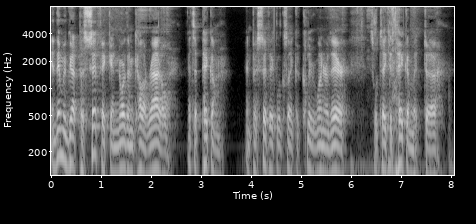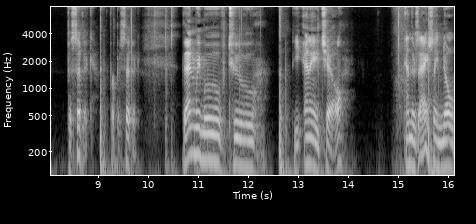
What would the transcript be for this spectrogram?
And then we've got Pacific in northern Colorado. That's a pick 'em, and Pacific looks like a clear winner there. So we'll take the pick 'em at uh, Pacific for Pacific. Then we move to the NHL, and there's actually no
